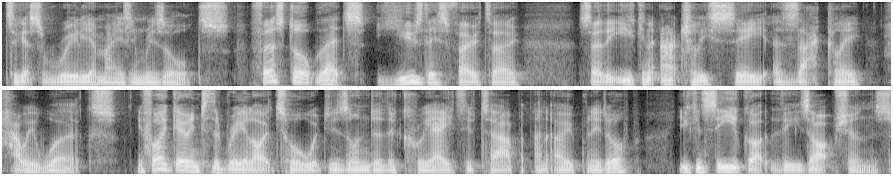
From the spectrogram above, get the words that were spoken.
to get some really amazing results. First up, let's use this photo so that you can actually see exactly how it works. If I go into the Relight tool, which is under the Creative tab and open it up, you can see you've got these options,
